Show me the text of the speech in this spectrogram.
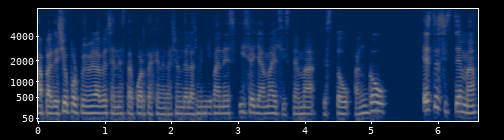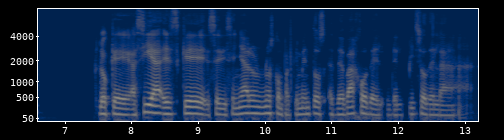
apareció por primera vez en esta cuarta generación de las minivanes y se llama el sistema Stow and Go. Este sistema lo que hacía es que se diseñaron unos compartimentos debajo del, piso de la,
